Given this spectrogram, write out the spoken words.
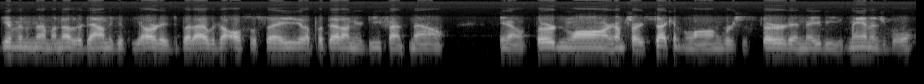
giving them another down to get the yardage. But I would also say you got to put that on your defense now. You know, third and long, or I'm sorry, second and long versus third and maybe manageable.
